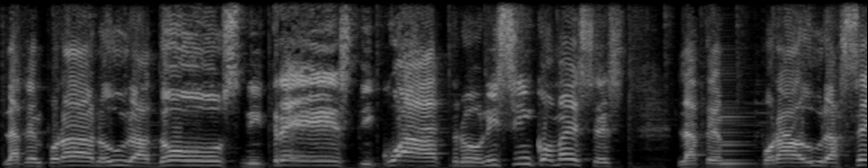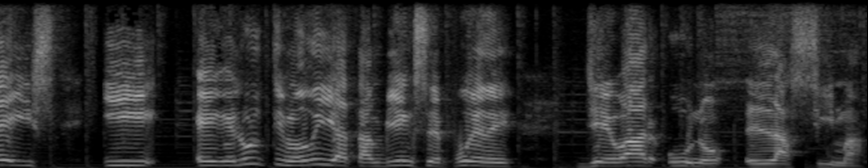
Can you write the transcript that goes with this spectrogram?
La temporada no dura dos, ni tres, ni cuatro, ni cinco meses. La temporada dura seis y en el último día también se puede llevar uno la cima.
